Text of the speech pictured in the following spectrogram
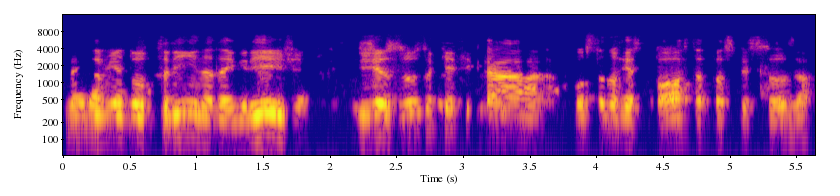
né, da minha doutrina, da igreja, de Jesus, do que ficar postando resposta para as pessoas. Ó.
